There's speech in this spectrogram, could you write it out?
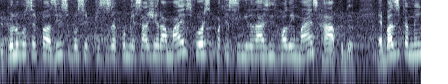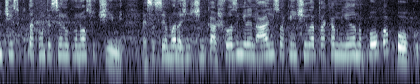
E quando você faz isso, você precisa começar a gerar mais força para que essas engrenagens rodem mais rápido. É basicamente isso que está acontecendo com o nosso time. Essa semana a gente encaixou as engrenagens, só que a gente ainda está caminhando pouco a pouco.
